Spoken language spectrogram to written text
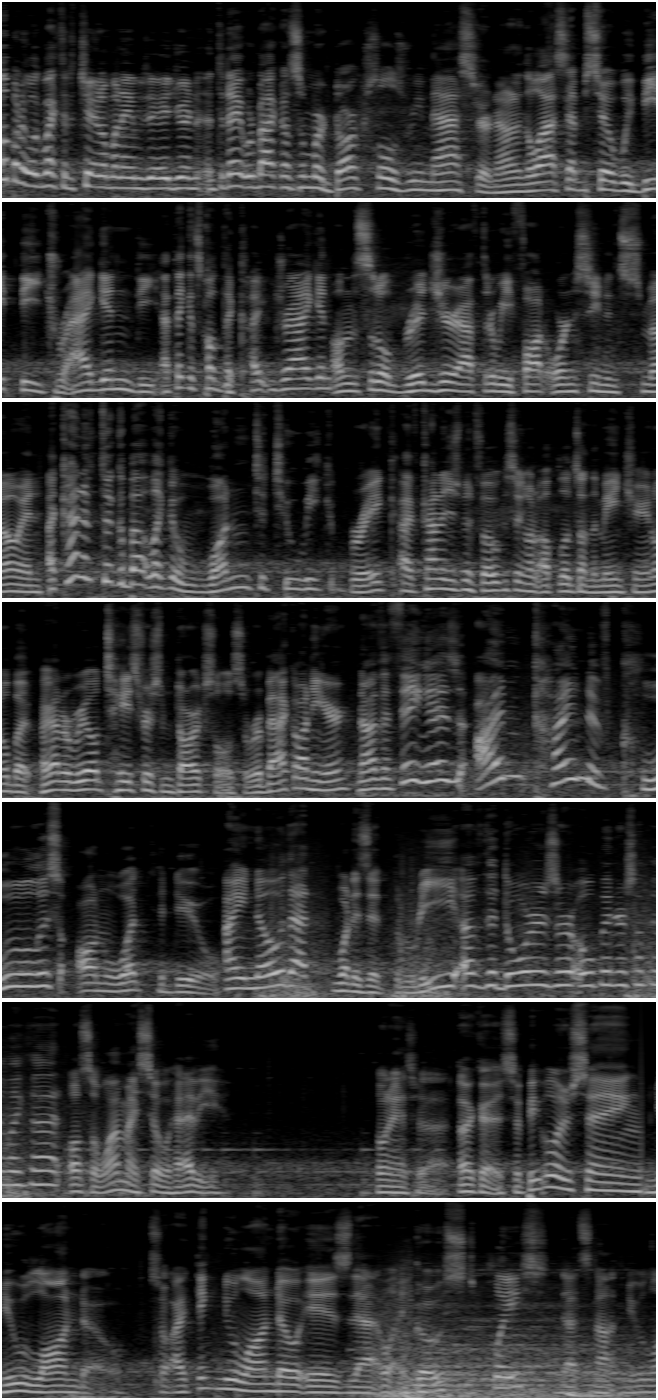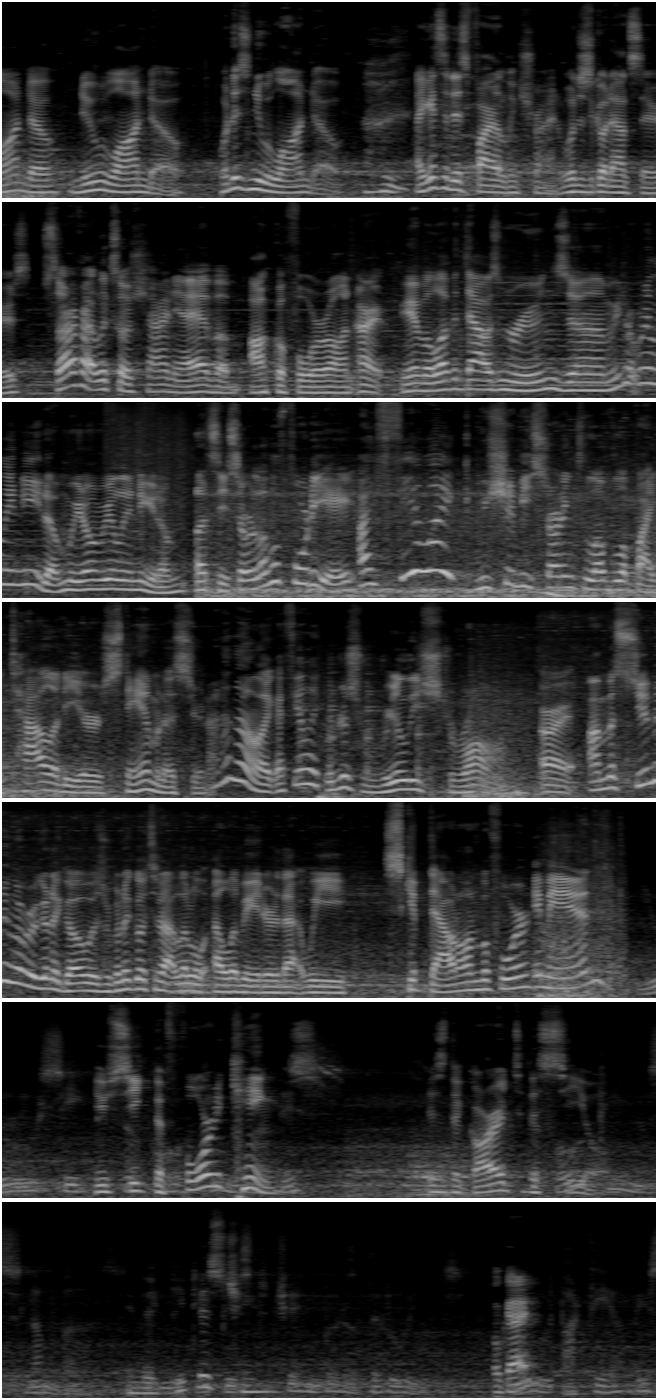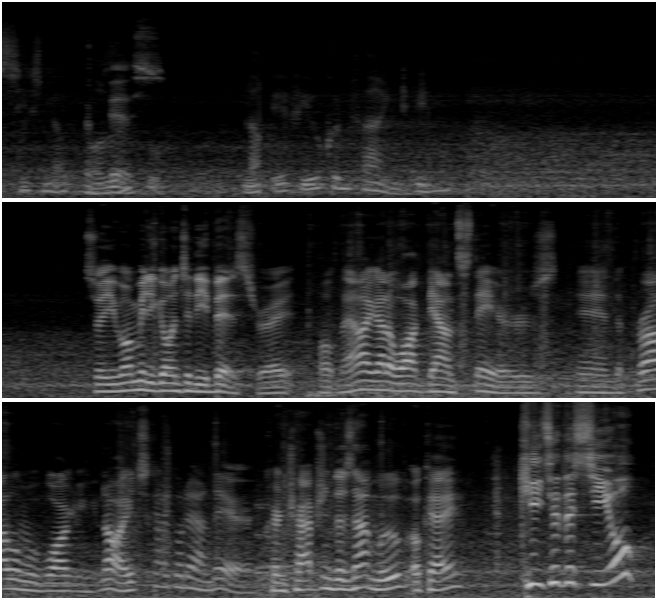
Hello everybody, welcome back to the channel. My name is Adrian, and today we're back on some more Dark Souls Remastered. Now, in the last episode, we beat the dragon, the I think it's called the Kite Dragon, on this little bridge here after we fought Ornstein and Smough, and I kind of took about like a one to two week break. I've kind of just been focusing on uploads on the main channel, but I got a real taste for some Dark Souls, so we're back on here. Now, the thing is, I'm kind of clueless on what to do. I know that, what is it, three of the doors are open or something like that? Also, why am I so heavy? Don't answer that. Okay, so people are saying New Londo. So I think New Londo is that like ghost place. That's not New Londo. New Londo. What is New Londo? I guess it is Firelink Shrine. We'll just go downstairs. Sorry if I look so shiny. I have a Aquaphor on. All right, we have 11,000 runes. Um, we don't really need them. We don't really need them. Let's see. So we're level 48. I feel like we should be starting to level up Vitality or Stamina soon. I don't know. Like, I feel like we're just really strong. All right, I'm assuming where we're going to go is we're going to go to that little elevator that we skipped out on before. Hey, man. You seek, You seek the four kings. Is the guard to the seal. Slumbers In the deepest deepest chamber. chamber of the ruins. Okay. But the abyss is no Abyss. vulnerable. Not if you can find him. So you want me to go into the abyss, right? Well, now I gotta walk downstairs. And the problem with walking... No, I just gotta go down there. Contraption does not move. Okay. Key to the seal?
